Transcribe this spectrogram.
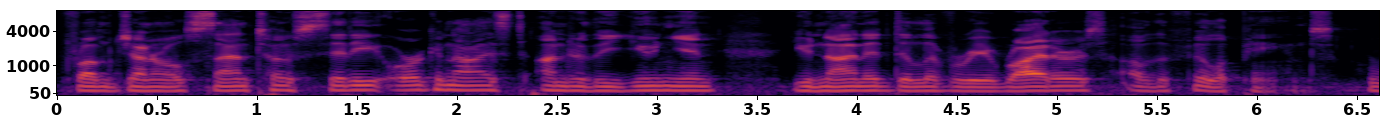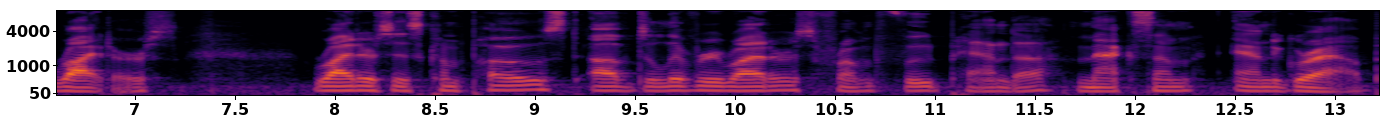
from General Santos City organized under the union United Delivery Riders of the Philippines, Riders. Riders is composed of delivery riders from Food Panda, Maxim, and Grab.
